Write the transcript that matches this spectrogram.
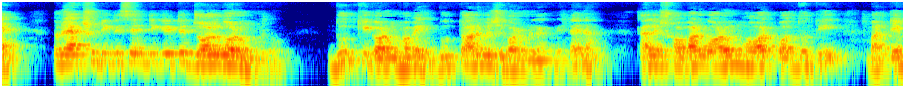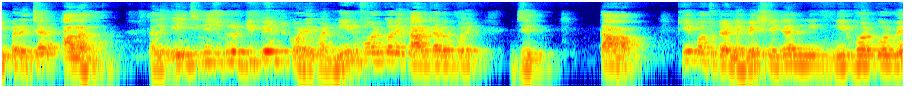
এক? ধরো একশো ডিগ্রি সেন্টিগ্রেডের জল গরম হলো। দুধ কি গরম হবে? দুধ তো আরও বেশি গরম লাগবে, তাই না? তাহলে সবার গরম হওয়ার পদ্ধতি বা টেম্পারেচার আলাদা। তাহলে এই জিনিসগুলো ডিপেন্ড করে বা নির্ভর করে কার কার উপরে, যে তাপ কে কতটা নেবে, সেটা নির্ভর করবে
